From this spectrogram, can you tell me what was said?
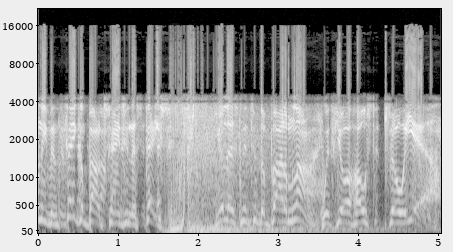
Don't even think about changing the station. You're listening to The Bottom Line with your host, Joey L.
